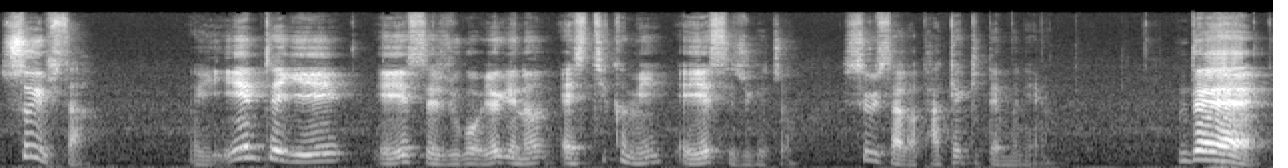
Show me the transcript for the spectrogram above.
수입사. EM텍이 AS 해주고 여기는 ST컴이 AS 해주겠죠. 수입사가 바뀌었기 때문이에요. 근데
